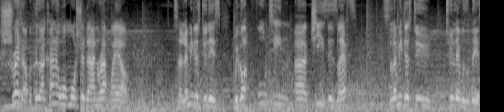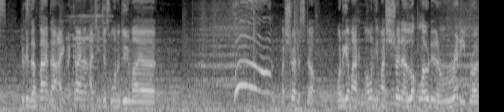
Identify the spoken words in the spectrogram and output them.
Shredder because I kind of want more Shredder and Raphael. So let me just do this. We got 14 uh, cheeses left. So let me just do two levels of this because the fact that I, I kind of actually just want to do my, uh, my Shredder stuff. I want to get my, I want to get my Shredder lock loaded and ready, bro.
